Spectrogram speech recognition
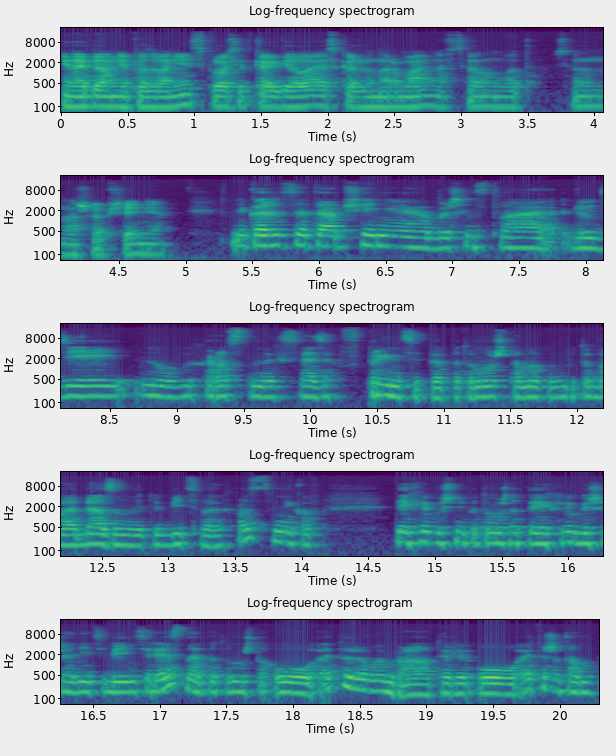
Иногда мне позвонит, спросит, как дела, я скажу нормально. В целом, вот, все наше общение. Мне кажется, это общение большинства людей, ну, в их родственных связях в принципе, потому что мы как будто бы обязаны любить своих родственников. Ты их любишь не потому, что ты их любишь, и они тебе интересны, а потому что, о, это же мой брат, или о, это же там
